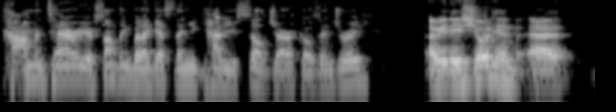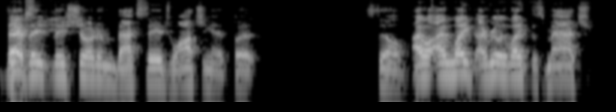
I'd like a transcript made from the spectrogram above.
Commentary or something, but I guess then you how do you sell Jericho's injury? I mean, they showed him. Yeah, they, they showed him backstage watching it, but still, I I like I really like this match.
